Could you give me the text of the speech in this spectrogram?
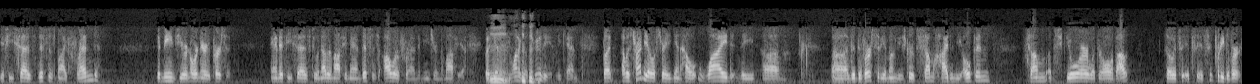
if he says, "This is my friend," it means you're an ordinary person. And if he says to another mafia man, this is our friend, it means you're in the mafia. But mm. yes, if you want to go through these, we can. But I was trying to illustrate again how wide the, um, uh, the diversity among these groups. Some hide in the open, some obscure what they're all about. So it's, it's, it's pretty diverse.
